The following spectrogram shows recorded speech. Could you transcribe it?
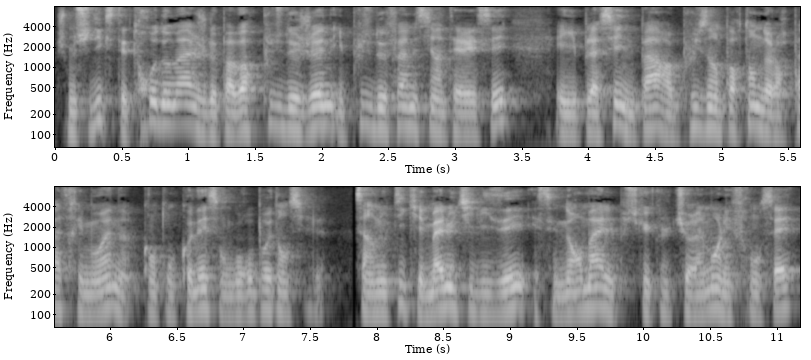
Je me suis dit que c'était trop dommage de ne pas voir plus de jeunes et plus de femmes s'y intéresser et y placer une part plus importante de leur patrimoine quand on connaît son gros potentiel. C'est un outil qui est mal utilisé et c'est normal puisque culturellement les Français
